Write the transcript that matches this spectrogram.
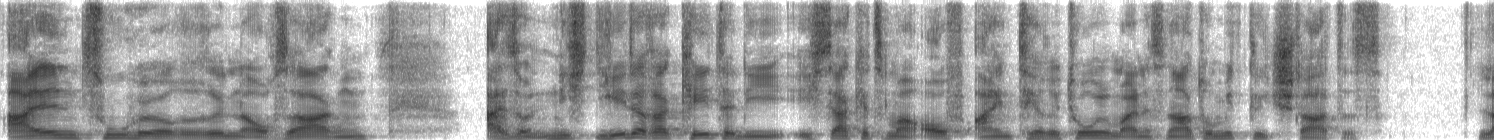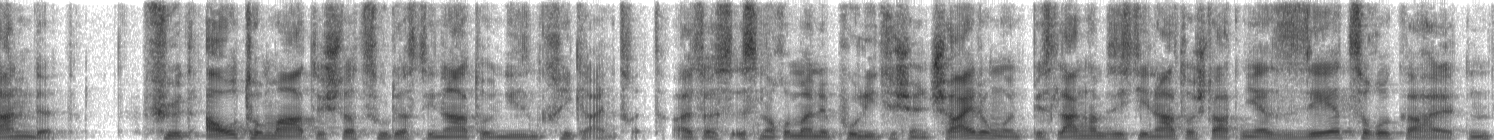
allen Zuhörerinnen auch sagen, also nicht jede Rakete, die, ich sage jetzt mal, auf ein Territorium eines NATO-Mitgliedstaates landet, führt automatisch dazu, dass die NATO in diesen Krieg eintritt. Also es ist noch immer eine politische Entscheidung und bislang haben sich die NATO-Staaten ja sehr zurückgehalten,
